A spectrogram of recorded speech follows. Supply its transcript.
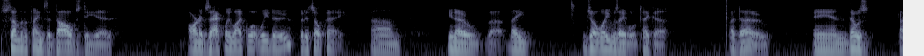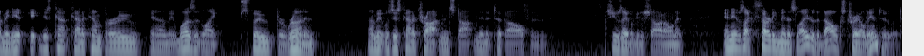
some of the things the dogs did aren't exactly like what we do, but it's okay. Um, you know, uh, they Jolie was able to take a a doe, and there was, I mean, it, it just kind kind of come through. Um, it wasn't like spooked or running. Um, it was just kind of trotting, stopped, and then it took off, and she was able to get a shot on it. And it was like 30 minutes later, the dogs trailed into it.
